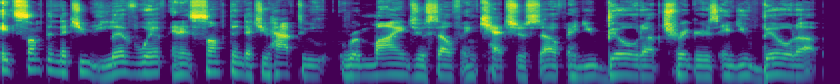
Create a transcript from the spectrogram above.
It's something that you live with and it's something that you have to remind yourself and catch yourself and you build up triggers and you build up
